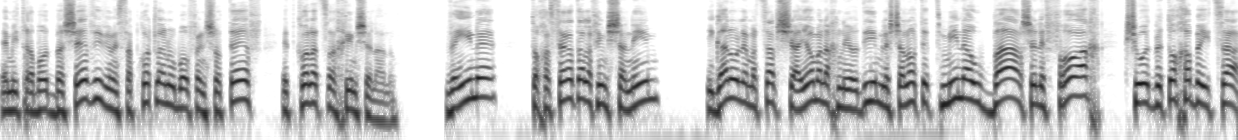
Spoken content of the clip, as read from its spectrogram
הן מתרבות בשבי ומספקות לנו באופן שוטף את כל הצרכים שלנו. והנה, תוך עשרת אלפים שנים, הגענו למצב שהיום אנחנו יודעים לשנות את מין העובר של אפרוח כשהוא עוד בתוך הביצה.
